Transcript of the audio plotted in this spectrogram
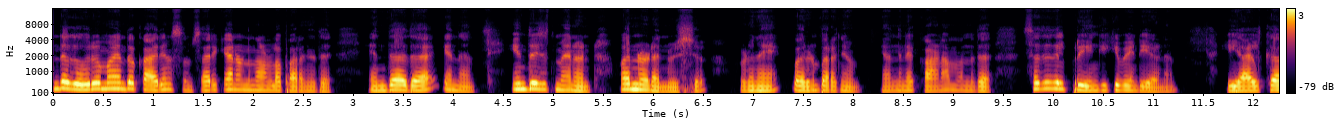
എന്താ ഗൗരവമായ എന്തോ കാര്യം സംസാരിക്കാനുണ്ടെന്നാണല്ലോ പറഞ്ഞത്. എന്താ അത് എന്ന്. ഇന്ദ്രജിത് മേനോൻ വരുണോട് അന്വേഷിച്ചു. ഉടനെ വരുൺ പറഞ്ഞു ഞാൻ നിന്നെ കാണാൻ വന്നത് സത്യത്തിൽ പ്രിയങ്കയ്ക്ക് വേണ്ടിയാണ്. ഇയാൾക്ക്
